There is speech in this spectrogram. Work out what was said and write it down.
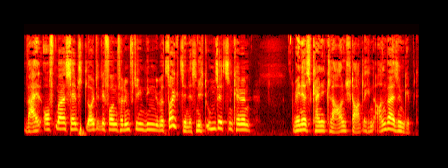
weil oftmals selbst Leute, die von vernünftigen Dingen überzeugt sind, es nicht umsetzen können, wenn es keine klaren staatlichen Anweisungen gibt,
